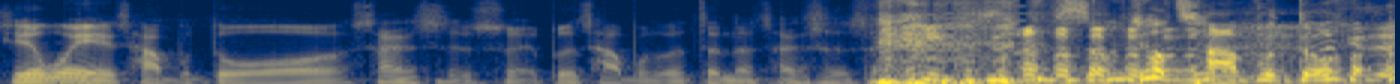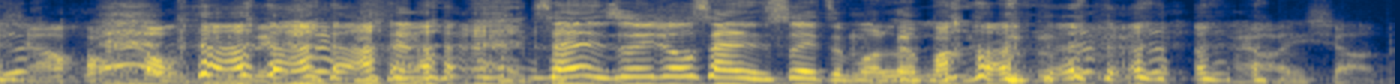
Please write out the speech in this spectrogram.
其实我也差不多三十岁，不是差不多，真的三十岁，什么叫差不多？一 直想要谎报 三十岁就三十岁，怎么了吗？开玩笑的。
